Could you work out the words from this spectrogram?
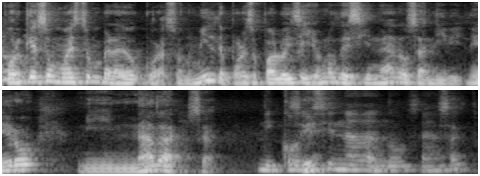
Porque eso muestra un verdadero corazón humilde. Por eso Pablo dice, yo no decía nada, o sea, ni dinero, ni nada. O sea, ni codicia nada, ¿no? O sea, Exacto.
